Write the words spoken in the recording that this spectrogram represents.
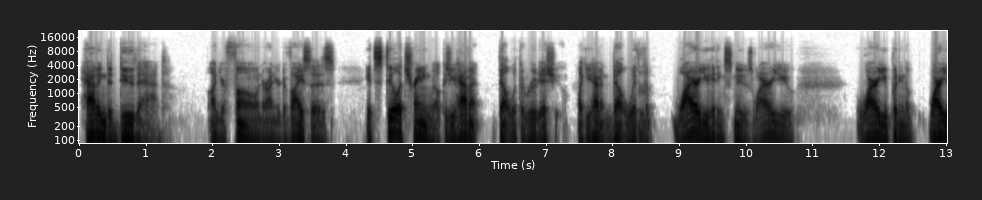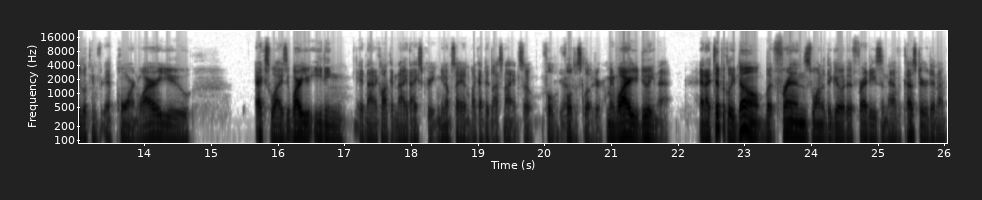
having to do that on your phone or on your devices, it's still a training wheel because you haven't dealt with the root issue. Like you haven't dealt with Mm. the why are you hitting snooze? Why are you why are you putting the why are you looking at porn? Why are you X Y Z? Why are you eating at nine o'clock at night ice cream? You know what I'm saying? Like I did last night. So full Yeah. full disclosure. I mean, why are you doing that? And I typically don't, but friends wanted to go to Freddy's and have a custard, and I'm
